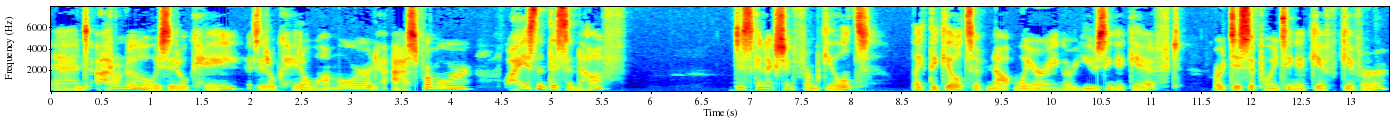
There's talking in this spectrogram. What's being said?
And I don't know, is it okay? Is it okay to want more or to ask for more? Why isn't this enough? Disconnection from guilt, like the guilt of not wearing or using a gift or disappointing a gift giver,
